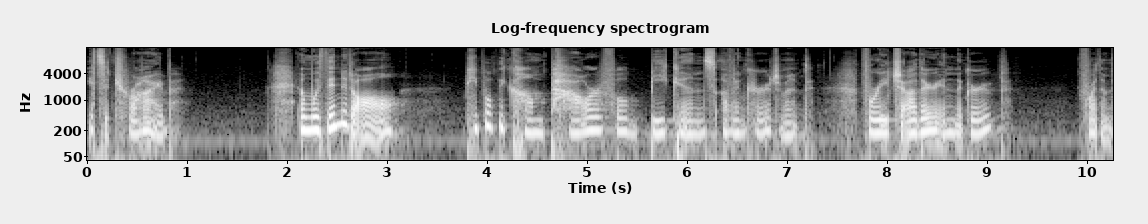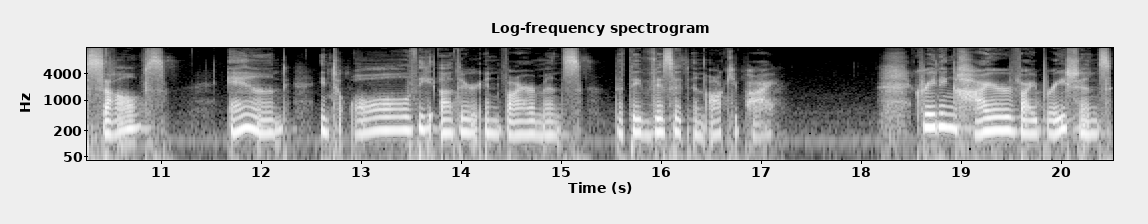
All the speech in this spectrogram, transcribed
it's a tribe. And within it all, people become powerful beacons of encouragement for each other in the group for themselves and into all the other environments that they visit and occupy. Creating higher vibrations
